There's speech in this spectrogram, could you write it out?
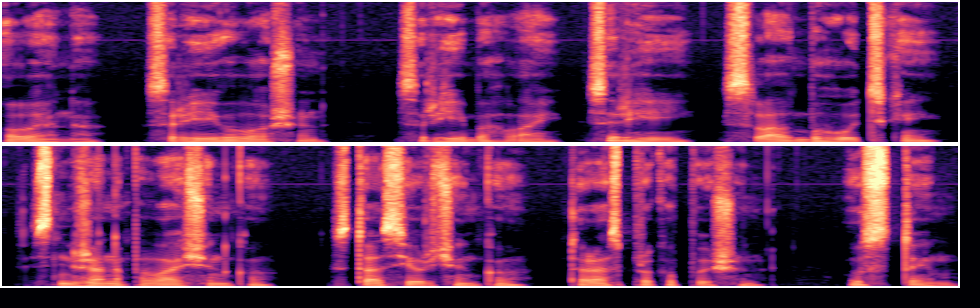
Олена, Сергій Волошин, Сергій Баглай, Сергій, Слав Богуцький, Сніжана Палащенко, Стас Юрченко, Тарас Прокопишин, Устим,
